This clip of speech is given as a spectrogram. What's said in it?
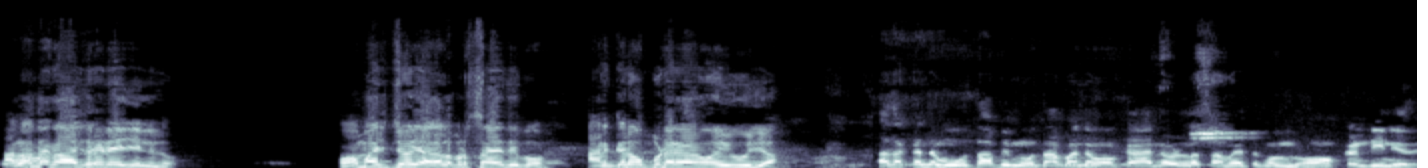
അന്നത്തെ കാലത്ത് റെഡി ചെയ്യുന്നല്ലോ ഓ മരിച്ചോ? അതല്ല പ്രശ്നമായത് ഇപ്പൊ. അനക്കൊരു ഒപ്പിടാൻ ഒഴിവില്ല. അതൊക്കെ എന്റെ മൂത്താപ്പി മൂത്താപ്പാന്റെ മോൻ കാരണമുള്ള സമയത്ത് കൊണ്ട് നോക്കണ്ടീനത്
